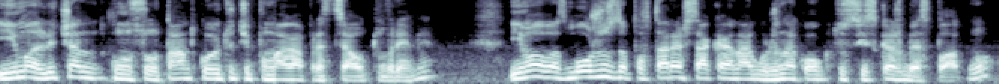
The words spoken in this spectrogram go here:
Има личен консултант, който ти помага през цялото време. Има възможност да повтаряш всяка една година, колкото си искаш безплатно.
